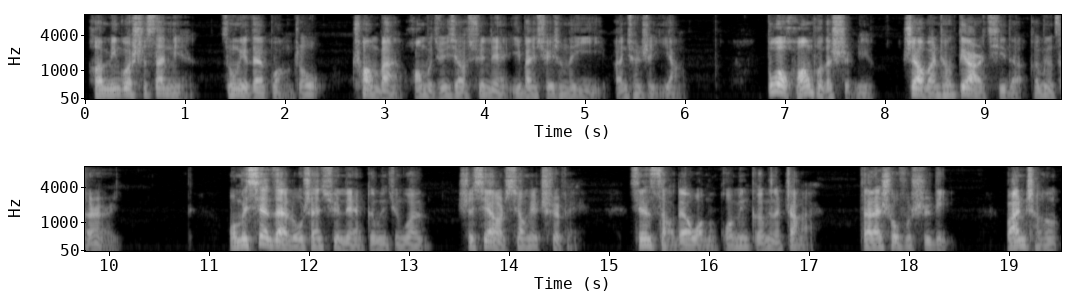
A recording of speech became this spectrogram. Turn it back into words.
和民国十三年总理在广州创办黄埔军校训练一般学生的意义完全是一样的。不过黄埔的使命是要完成第二期的革命责任而已。我们现在庐山训练革命军官，是先要消灭赤匪。”先扫掉我们国民革命的障碍，再来收复失地，完成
